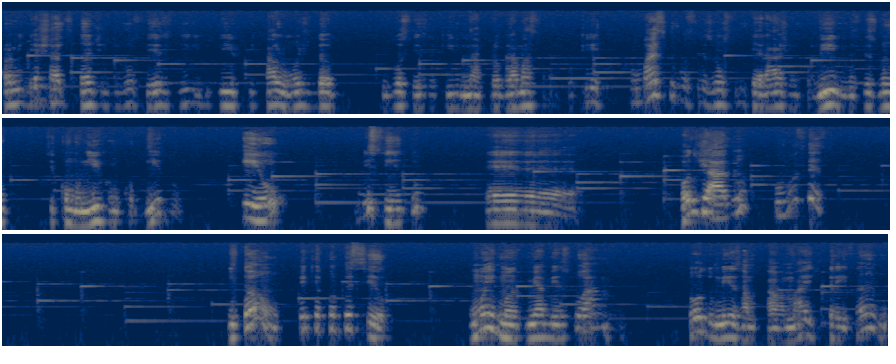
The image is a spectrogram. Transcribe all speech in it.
para me deixar distante de vocês e, e ficar longe de, de vocês aqui na programação. Porque por mais que vocês não se interagem comigo, vocês não se comunicam comigo, eu me sinto é, rodeado por vocês. Então, o que, que aconteceu? Uma irmã que me abençoava, todo mês há, mais de três anos.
